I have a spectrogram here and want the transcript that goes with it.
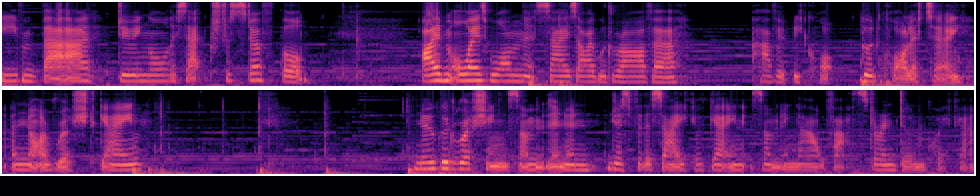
even better, doing all this extra stuff, but I'm always one that says I would rather have it be qu good quality and not a rushed game. No good rushing something and just for the sake of getting something out faster and done quicker.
